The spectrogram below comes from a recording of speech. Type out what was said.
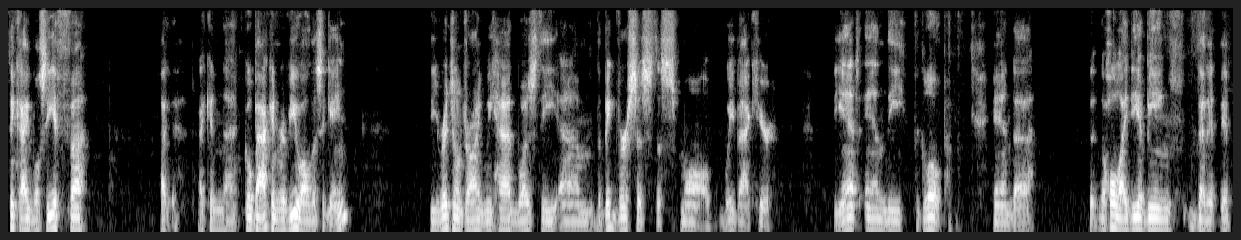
think I will see if uh, I, I can uh, go back and review all this again. The original drawing we had was the um, the big versus the small, way back here, the ant and the the globe, and uh, the, the whole idea being that it, it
